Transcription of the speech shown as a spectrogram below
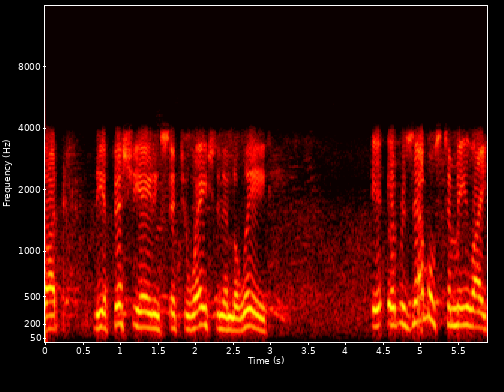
but the officiating situation in the league, it, it resembles to me like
